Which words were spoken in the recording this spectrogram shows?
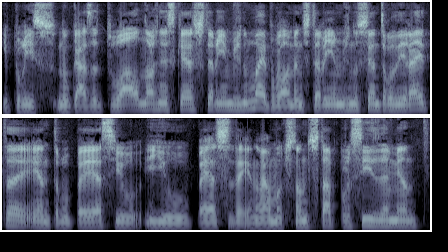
E por isso, no caso atual, nós nem sequer estaríamos no meio, provavelmente estaríamos no centro-direita entre o PS e o, e o, PSD. Não é uma questão de estar precisamente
